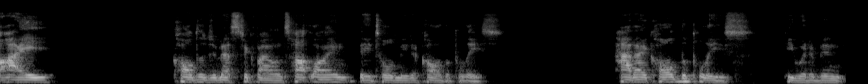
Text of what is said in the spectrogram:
I called a domestic violence hotline. They told me to call the police. Had I called the police, he would have been,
